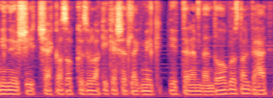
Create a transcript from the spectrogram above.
minősítsek azok közül, akik esetleg még étteremben dolgoznak, de hát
